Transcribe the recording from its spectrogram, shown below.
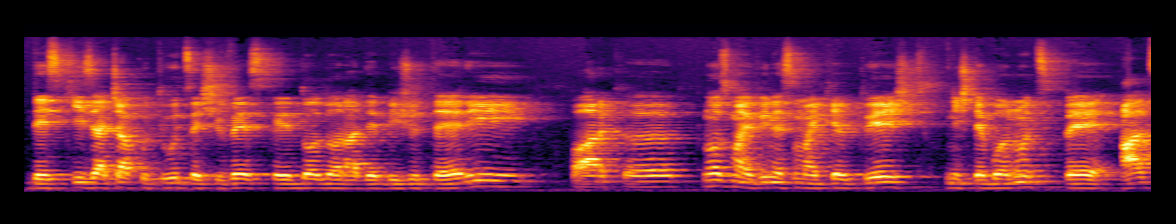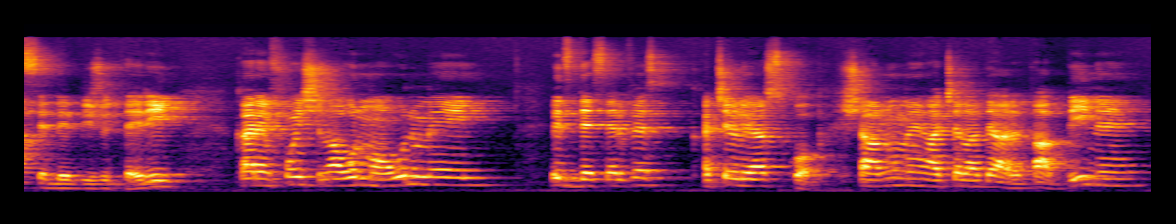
deschizi acea cutiuță și vezi că e dodora de bijuterii, parcă nu-ți mai vine să mai cheltuiești niște bănuți pe alțe de bijuterii, care în fond și la urma urmei îți deservesc aceluiași scop, și anume acela de a arăta bine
